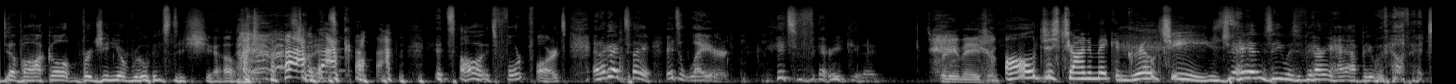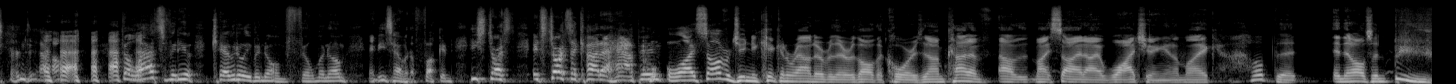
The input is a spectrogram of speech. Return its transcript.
debacle. Virginia ruins the show. It's. It's all it's four parts, and I gotta tell you, it's layered. It's very good. It's pretty amazing. All just trying to make a grilled cheese. JMZ was very happy with how that turned out. the last video, Kevin don't even know I'm filming him, and he's having a fucking. He starts. It starts to kind of happen. Well, I saw Virginia kicking around over there with all the cores, and I'm kind of out of my side eye watching, and I'm like, I hope that. And then all of a sudden,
